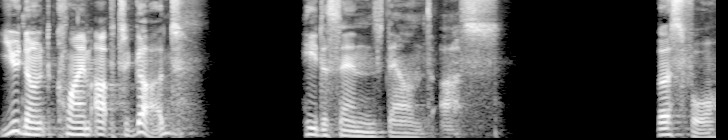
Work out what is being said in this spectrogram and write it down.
you don't climb up to God, He descends down to us. Verse 4,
